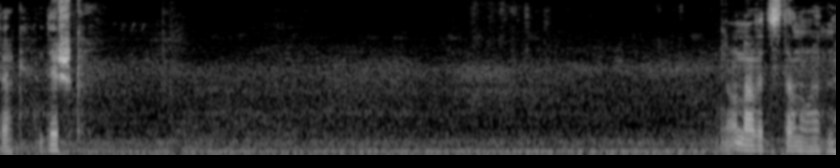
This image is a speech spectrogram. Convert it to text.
tak, dyszka no nawet stan ładny.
